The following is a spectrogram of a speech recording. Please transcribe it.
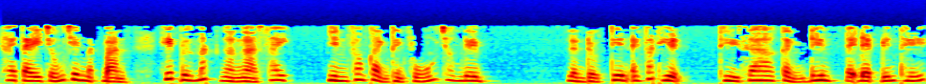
Hai tay chống trên mặt bàn, hiếp đôi mắt ngà ngà say, nhìn phong cảnh thành phố trong đêm. Lần đầu tiên anh phát hiện, thì ra cảnh đêm lại đẹp đến thế.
